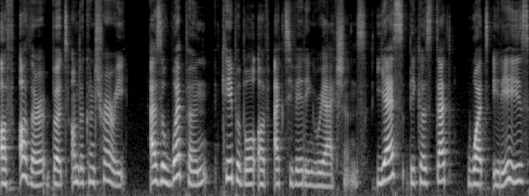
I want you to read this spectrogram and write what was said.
of other, but on the contrary, as a weapon capable of activating reactions. Yes, because that's what it is,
